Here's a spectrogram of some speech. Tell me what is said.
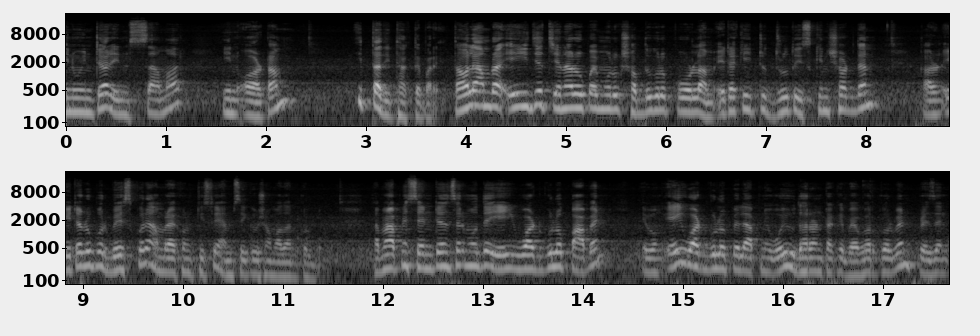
in winter, in summer, in autumn ইত্যাদি থাকতে পারে। তাহলে আমরা এই যে চেনার উপায়মূলক শব্দগুলো পড়লাম, এটাকে একটু দ্রুত স্ক্রিনশট দেন, কারণ এটার উপর বেস করে আমরা এখন কিছু এমসিকিউ সমাধান করব। তারপর আপনি সেন্টেন্সের মধ্যে এই ওয়ার্ডগুলো পাবেন এবং এই ওয়ার্ডগুলো পেলে আপনি ওই উদাহরণটাকে ব্যবহার করবেন প্রেজেন্ট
